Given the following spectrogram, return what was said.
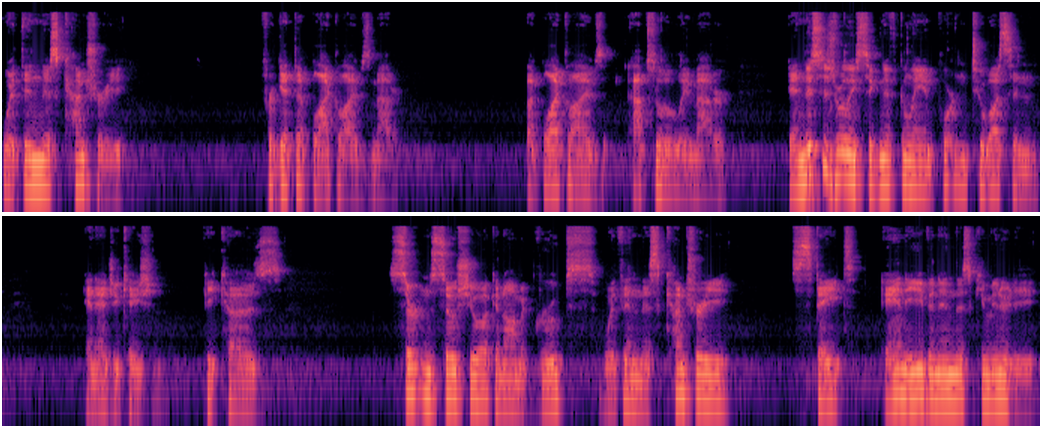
within this country forget that Black Lives matter. But Black Lives absolutely matter. And this is really significantly important to us in, in education because certain socioeconomic groups within this country, state, and even in this community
